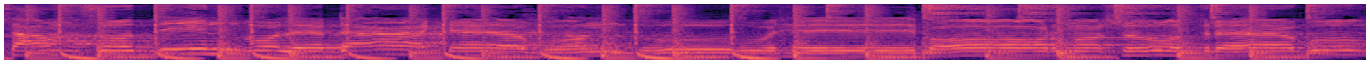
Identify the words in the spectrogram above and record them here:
শামসুদ্দিন বলে ডাকে বন্ধু হে কর্মসূত্রে মুম্বাই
